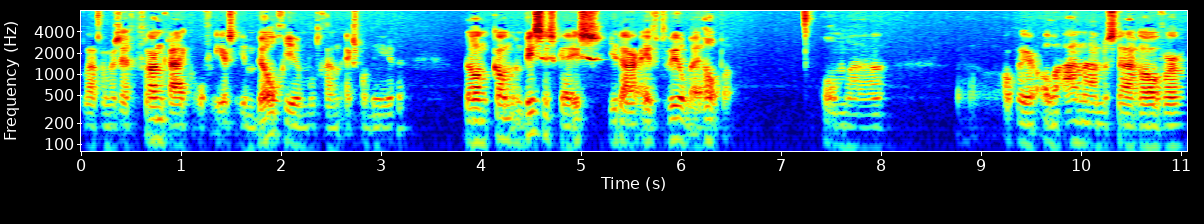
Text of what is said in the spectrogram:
laten we maar zeggen, Frankrijk of eerst in België moet gaan expanderen, dan kan een business case je daar eventueel bij helpen. Om uh, ook weer alle aannames daarover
